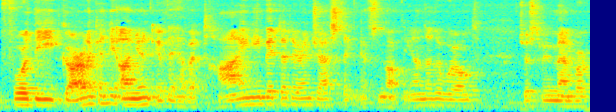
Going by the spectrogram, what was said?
For the garlic and the onion, if they have a tiny bit that they're ingesting, it's not the end of the world. Just remember,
